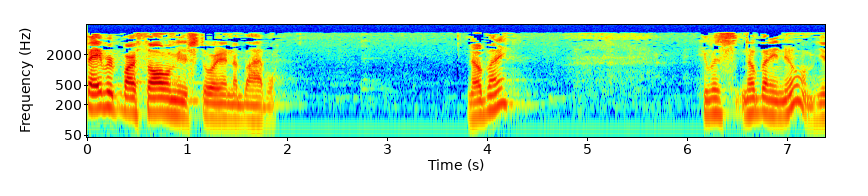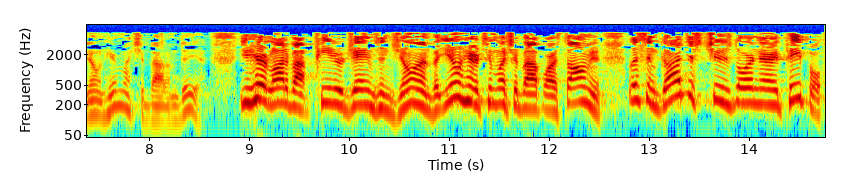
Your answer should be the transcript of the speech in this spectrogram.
favorite Bartholomew story in the Bible? Nobody? He was, nobody knew him. You don't hear much about him, do you? You hear a lot about Peter, James, and John, but you don't hear too much about Bartholomew. Listen, God just chose ordinary people,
